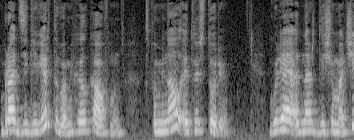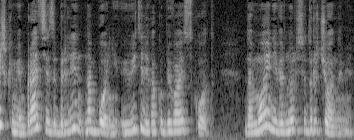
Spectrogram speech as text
Брат Дигивертова, Михаил Кауфман, вспоминал эту историю. Гуляя однажды еще мальчишками, братья забрели на бойню и увидели, как убивают скот – Домой они вернулись удрученными.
